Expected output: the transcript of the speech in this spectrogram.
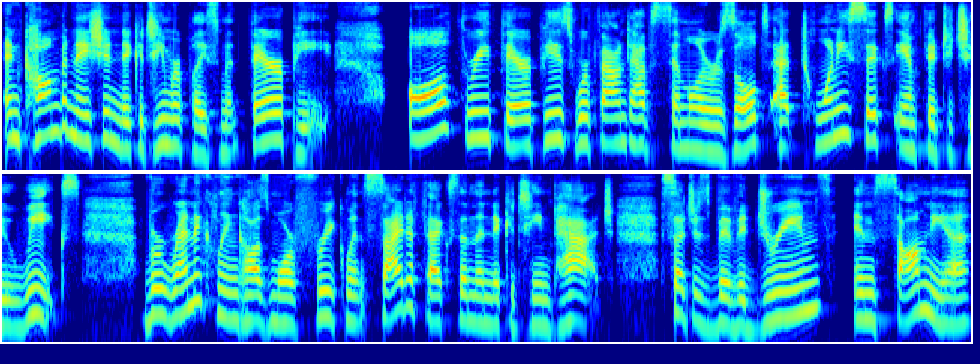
and combination nicotine replacement therapy. All three therapies were found to have similar results at 26 and 52 weeks. Varenicline caused more frequent side effects than the nicotine patch, such as vivid dreams, insomnia,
